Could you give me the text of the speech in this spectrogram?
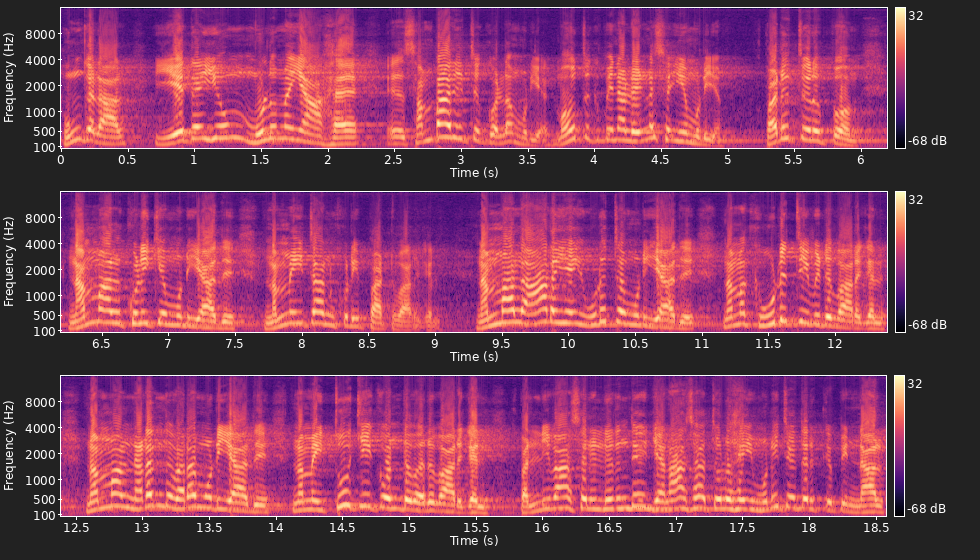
உங்களால் எதையும் முழுமையாக அஹ், சம்பாதித்துக் கொள்ள முடியாது. மௌத்துக்கு பின்னால் என்ன செய்ய முடியும்? படுத்திருப்போம். நம்மால் குளிக்க முடியாது. நம்மைத்தான் குளிப்பாட்டுவார்கள். நம்மால் ஆடையை உடுத்த முடியாது. நமக்கு உடுத்தி விடுவார்கள். நம்மால் நடந்து வர முடியாது. நம்மை தூக்கி கொண்டு வருவார்கள். பள்ளிவாசலிலிருந்து ஜனாசா தொழுகை முடித்ததற்கு பின்னால்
